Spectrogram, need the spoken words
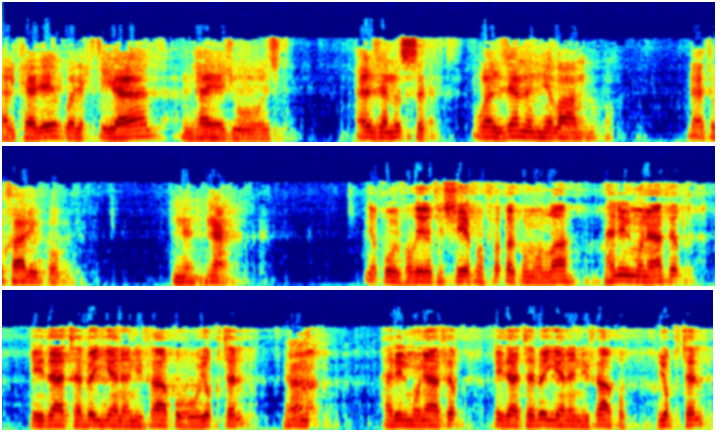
الكذب والاحتيال لا يجوز. ألزم الصدق والزم النظام لا تخالفه. نعم. يقول فضيلة الشيخ وفقكم الله هل المنافق إذا تبين نفاقه يقتل؟ نعم. هل المنافق إذا تبين نفاقه يقتل؟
